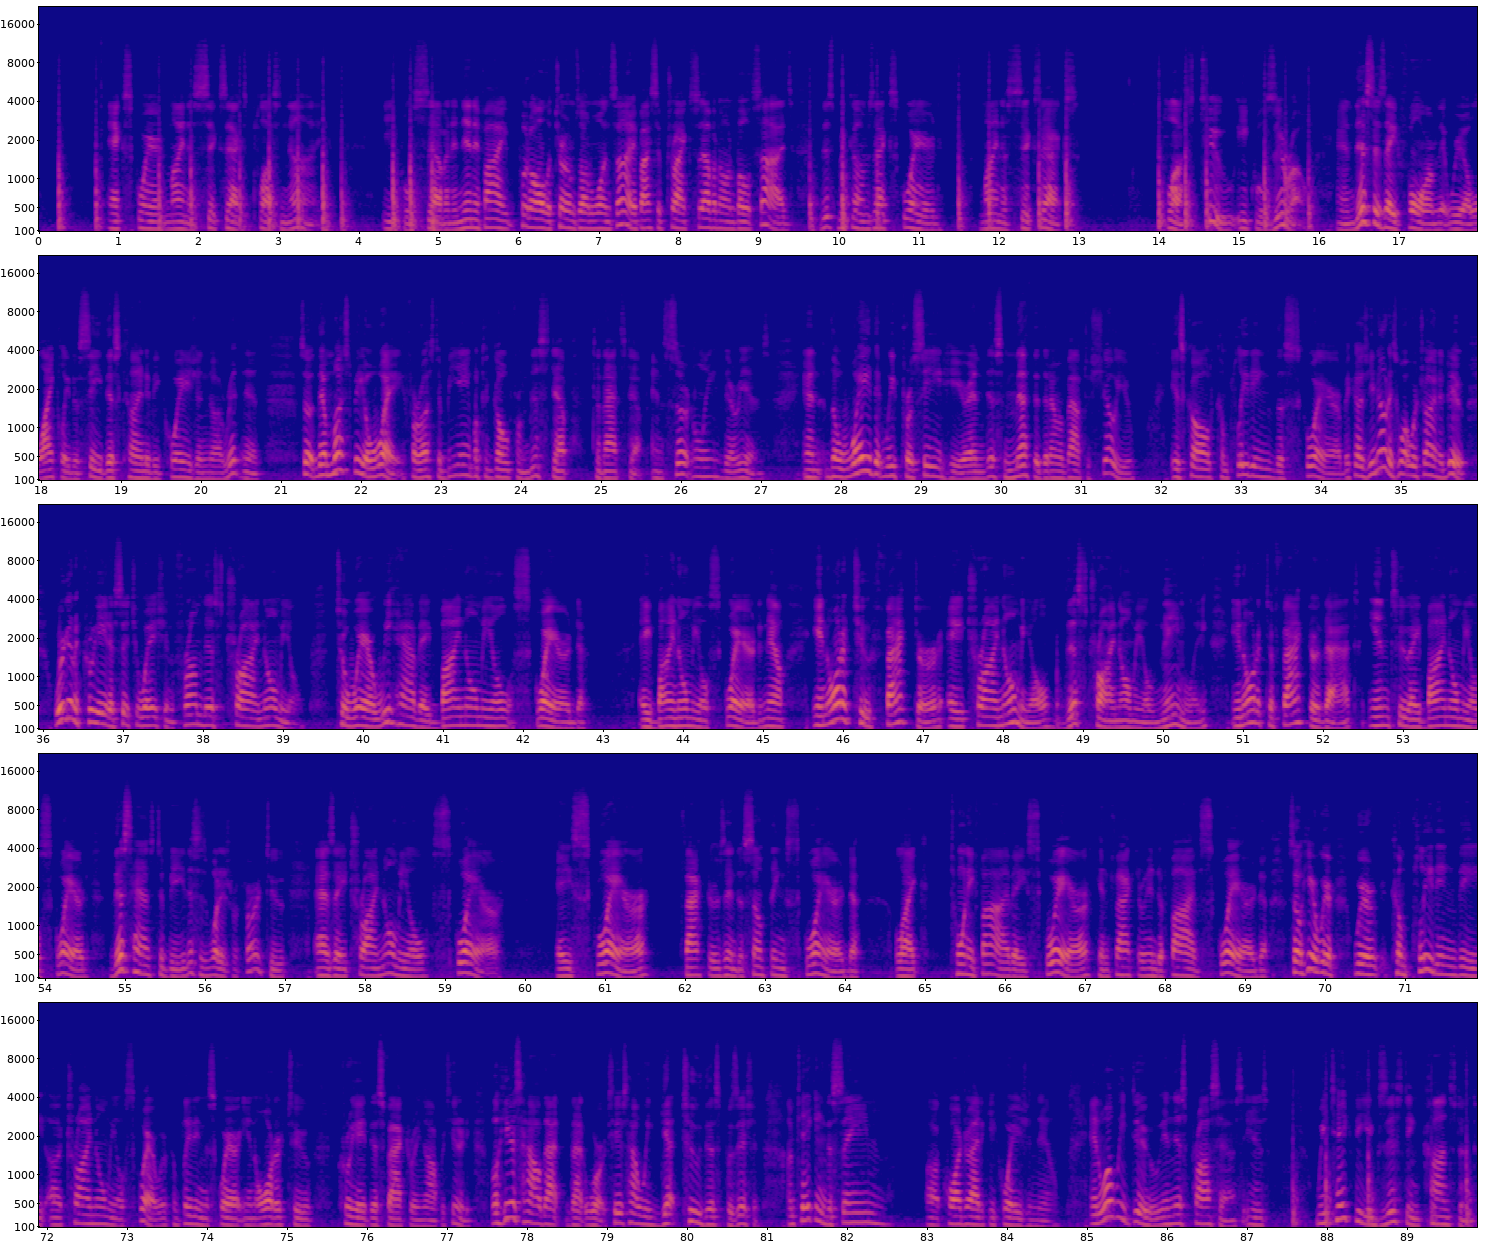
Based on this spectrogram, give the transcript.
x squared minus 6x plus 9 equals 7. And then if I put all the terms on one side, if I subtract 7 on both sides, this becomes x squared minus 6x plus 2 equals 0. And this is a form that we are likely to see this kind of equation uh, written in. So there must be a way for us to be able to go from this step to that step, and certainly there is. And the way that we proceed here, and this method that I'm about to show you, is called completing the square because you notice what we're trying to do. We're going to create a situation from this trinomial to where we have a binomial squared, a binomial squared. Now, in order to factor a trinomial, this trinomial namely, in order to factor that into a binomial squared, this has to be, this is what is referred to as a trinomial square. A square factors into something squared, like 25, a square can factor into 5 squared. So here we're, we're completing the uh, trinomial square. We're completing the square in order to create this factoring opportunity. Well, here's how that, that works. Here's how we get to this position. I'm taking the same uh, quadratic equation now. And what we do in this process is we take the existing constant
